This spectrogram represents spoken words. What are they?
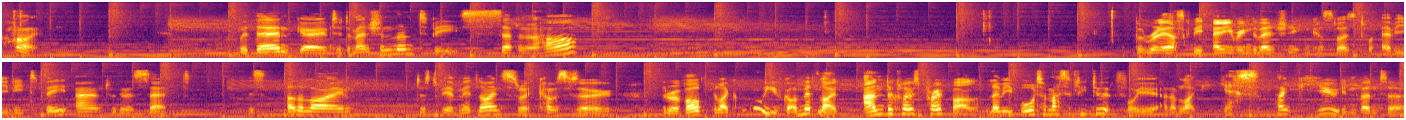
high. We're then going to dimension them to be seven and a half. But really that's going to be any ring dimension, you can customize it to whatever you need to be. And we're going to set this other line just to be a midline so it comes to the revolve be like, oh you've got a midline and a close profile, let me automatically do it for you. And I'm like, yes, thank you inventor,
